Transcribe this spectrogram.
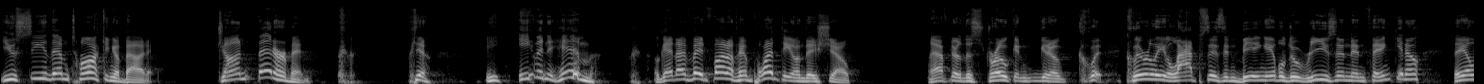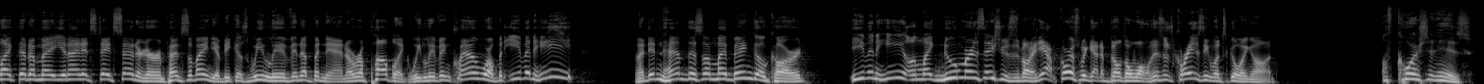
You see them talking about it. John Fetterman, you know, he, even him, okay, and I've made fun of him plenty on this show. After the stroke and, you know, cl- clearly lapses in being able to reason and think, you know, they elected him a United States Senator in Pennsylvania because we live in a banana republic. We live in clown world. But even he, and I didn't have this on my bingo card, even he, on like numerous issues, is about like, yeah, of course we got to build a wall. This is crazy what's going on. Of course it is.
